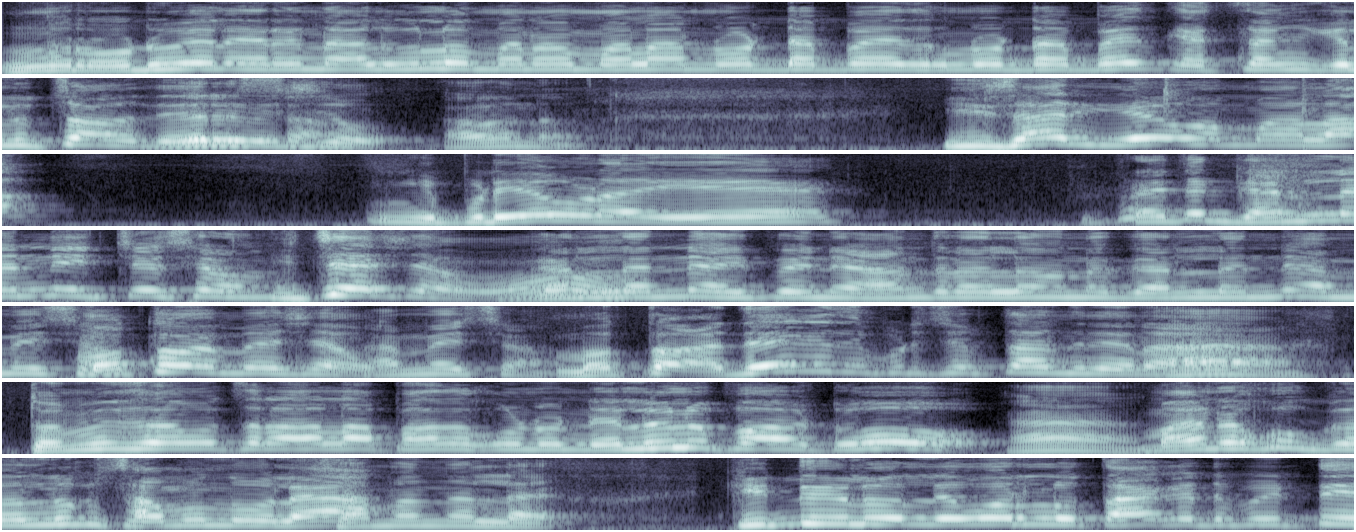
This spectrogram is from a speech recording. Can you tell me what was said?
ఇంక రెండు వేల ఇరవై నాలుగులో మనం మళ్ళా నూట డెబ్బై ఐదు నూట డెబ్బై ఐదు ఖచ్చితంగా గెలుచాం అది వేరే. విషయం. అవును. ఈసారి ఏం అమ్మాలా? ఇప్పుడు ఏమున్నాయి? ఇప్పుడైతే గన్లన్నీ ఇచ్చేసాం. ఇచ్చేసాము. గన్లన్నీ అయిపోయినాయి. ఆంధ్రాలో ఉన్న గన్లన్నీ అమ్మేసాం మొత్తం అమ్మేశాం. అమ్మేసాం మొత్తం అదే కదా ఇప్పుడు చెప్తాంది నేను. ఆ. తొమ్మిది సంవత్సరాల పదకొండు నెలల పాటు ఆ. మనకు గన్లకు సంబంధం లే. సంబంధం లే. కిడ్నీలు లివర్లు తాకట్టు పెట్టి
